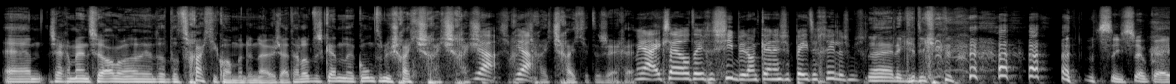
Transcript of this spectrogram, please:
ehm, zeggen mensen allemaal dat dat schatje kwam met de neus uit. Hij loopt dus kennelijk continu schatje, schatje, schatje, Ja, schatje, ja. schatje, schatje te zeggen. Maar ja, ik zei al tegen Siebe: dan kennen ze Peter Gillis misschien. Nee, die, die, Precies, oké.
